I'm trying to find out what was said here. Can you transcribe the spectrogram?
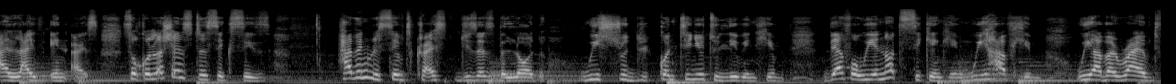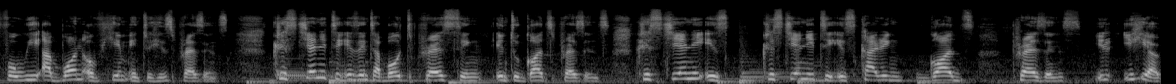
alive in us so colossians 2 6 says having received christ jesus the lord we should continue to live in him. Therefore, we are not seeking him, we have him. We have arrived, for we are born of him into his presence. Christianity isn't about pressing into God's presence. Christianity is Christianity is carrying God's presence. You, you hear?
